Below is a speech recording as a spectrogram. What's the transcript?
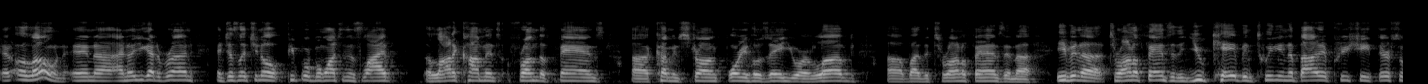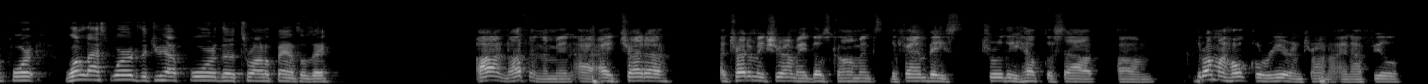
and alone. And uh, I know you got to run. And just let you know, people have been watching this live. A lot of comments from the fans uh, coming strong for you, Jose. You are loved uh, by the Toronto fans, and uh, even uh, Toronto fans in the UK have been tweeting about it. Appreciate their support. One last word that you have for the Toronto fans, Jose. Ah, nothing. I mean, I, I try to, I try to make sure I made those comments. The fan base truly helped us out um, throughout my whole career in Toronto, and I feel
